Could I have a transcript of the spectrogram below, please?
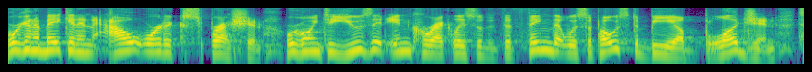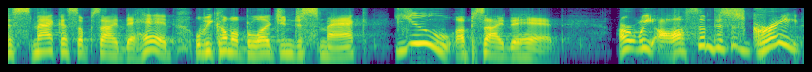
we're going to make it an outward expression. We're going to use it incorrectly so that the thing that was supposed to be a bludgeon to smack us upside the head will become a bludgeon to smack you upside the head. Aren't we awesome? This is great.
